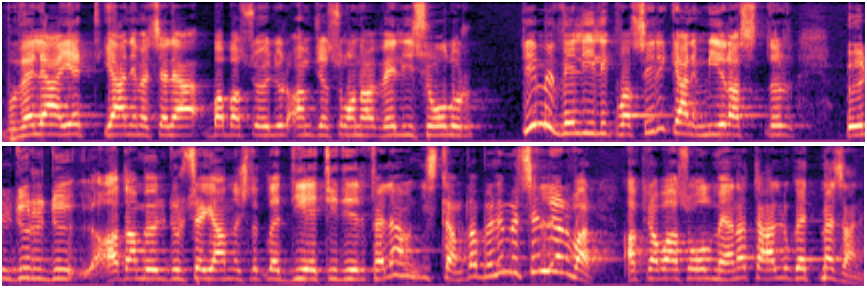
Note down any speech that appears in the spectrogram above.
Bu velayet yani mesela babası ölür, amcası ona velisi olur. Değil mi? Velilik, vasilik yani mirastır. Öldürdü, adam öldürse yanlışlıkla diyetidir falan. İslam'da böyle meseleler var. Akrabası olmayana taalluk etmez hani.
